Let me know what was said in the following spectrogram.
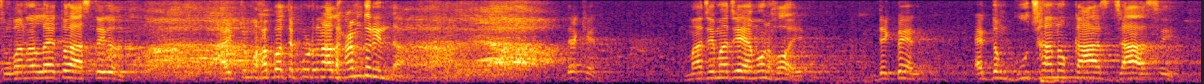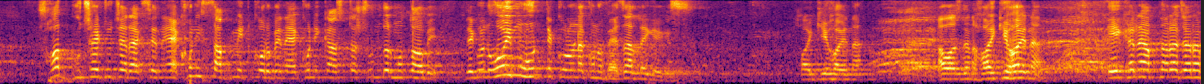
সুবান আল্লাহ তো আসতে গেল। আর একটু মহাব্বতে পড়ুন, আলহামদুলিল্লাহ। দেখেন, মাঝে মাঝে এমন হয়, দেখবেন একদম গুছানো কাজ যা আছে, সব গুছাই টুছাই রাখছেন, এখনই সাবমিট করবেন, এখনই কাজটা সুন্দর মতো হবে। দেখবেন ওই মুহূর্তে কোনো না কোনো ভেজাল লেগে গেছে। হয় কি হয় না? আওয়াজ দেন, হয় কি হয় না? এখানে আপনারা যারা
